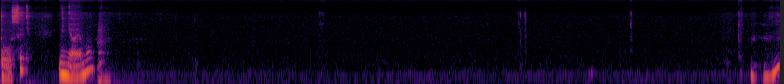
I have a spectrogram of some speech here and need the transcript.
Досить. Міняємо. Мгм.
